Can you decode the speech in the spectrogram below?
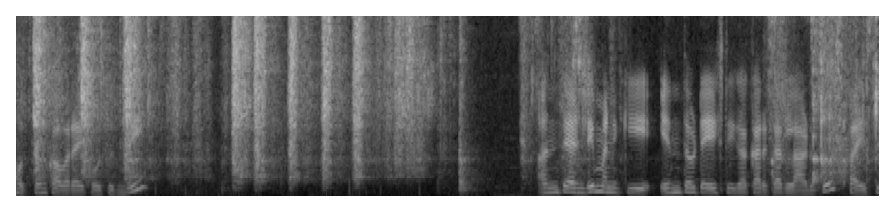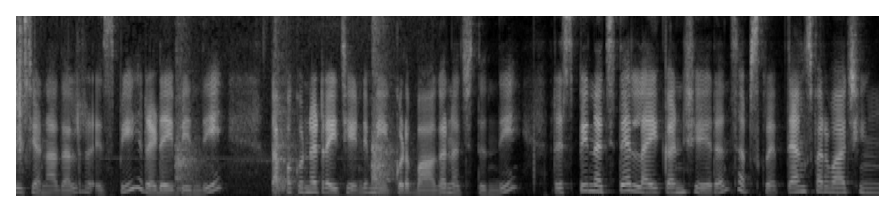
మొత్తం కవర్ అయిపోతుంది. అంతే అండి మనకి ఎంతో టేస్టీగా కరకరలాడుతూ స్పైసీ చనాదాల రెసిపీ రెడీ అయిపోయింది. తప్పకుండా ట్రై చేయండి మీకు కూడా బాగా నచ్చుతుంది. రెసిపీ నచ్చితే like and share and subscribe. Thanks for watching.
